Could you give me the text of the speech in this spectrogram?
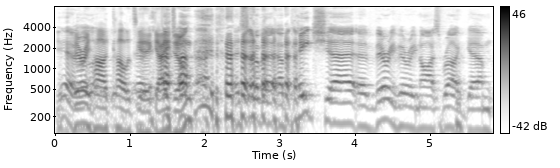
Yeah, Very uh, hard colour to get a gauge on. Sort of a, a peach, uh, a very, very nice rug. Um,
